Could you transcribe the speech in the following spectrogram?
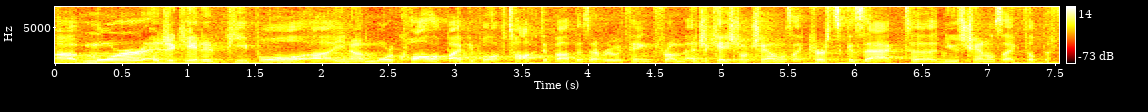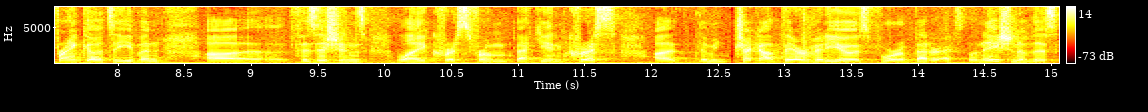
Uh, more educated people, uh, you know, more qualified people have talked about this. Everything from educational channels like Kurzgesagt to news channels like Philip DeFranco to even uh, physicians like Chris from Becki and Chris. Uh, I mean, check out their videos for a better explanation of this.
